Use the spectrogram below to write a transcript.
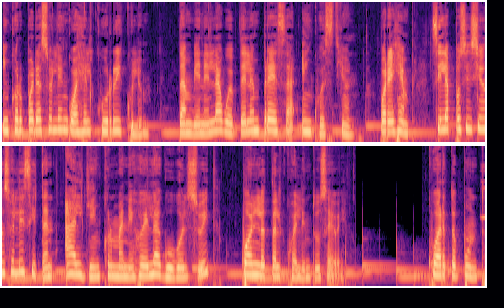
Incorpora su lenguaje al currículum, también en la web de la empresa en cuestión. Por ejemplo, si la posición solicitan a alguien con manejo de la Google Suite, ponlo tal cual en tu CV. Cuarto punto,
